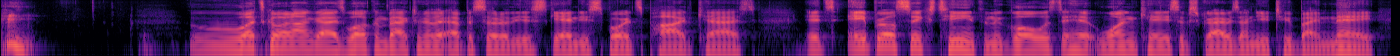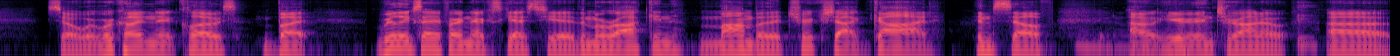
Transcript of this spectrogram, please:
What's going on, guys? Welcome back to another episode of the Scandy Sports Podcast. It's April 16th, and the goal was to hit 1K subscribers on YouTube by May. So we're, we're cutting it close, but really excited for our next guest here, the Moroccan Mamba, the trick shot god himself, out here in Toronto. Uh,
